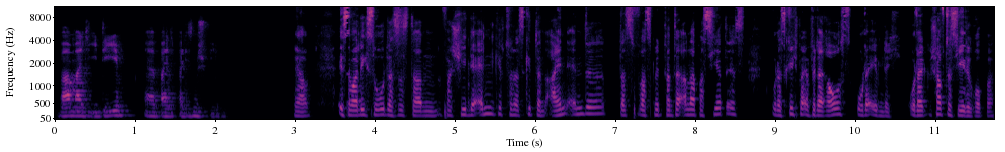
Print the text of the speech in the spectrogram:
war mal die Idee äh, bei, bei diesem Spiel. Ja, ist aber nicht so, dass es dann verschiedene Enden gibt, sondern es gibt dann ein Ende, das, was mit Tante Anna passiert ist, und das kriegt man entweder raus oder eben nicht. Oder schafft es jede Gruppe?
